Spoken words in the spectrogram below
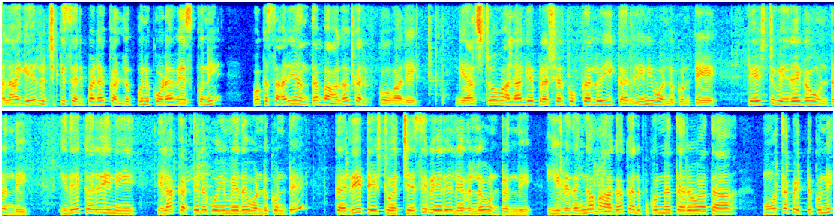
అలాగే రుచికి సరిపడా కళ్ళుప్పును కూడా వేసుకుని ఒకసారి అంతా బాగా కలుపుకోవాలి. గ్యాస్ స్టవ్ అలాగే ప్రెషర్ కుక్కర్లో ఈ కర్రీని వండుకుంటే టేస్ట్ వేరేగా ఉంటుంది. ఇదే కర్రీని ఇలా కట్టెల పొయ్యి మీద వండుకుంటే కర్రీ టేస్ట్ వచ్చేసి వేరే లెవెల్లో ఉంటుంది. ఈ విధంగా బాగా కలుపుకున్న తరువాత మూత పెట్టుకుని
